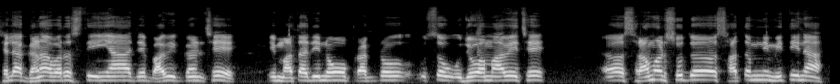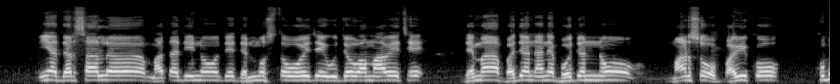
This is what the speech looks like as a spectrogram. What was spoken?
છેલ્લા ઘણા વર્ષથી અહીંયા જે ભાવિકગણ છે એ માતાજીનો પ્રાગટો ઉત્સવ ઉજવવામાં આવે છે. શ્રાવણ સુદ સાતમની મિતિના અહીંયા દર સાલ માતાજીનો જે જન્મોત્સવ હોય છે ઉજવવામાં આવે છે. જેમાં ભજન અને ભોજનનો માણસો, ભાવિકો ખૂબ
